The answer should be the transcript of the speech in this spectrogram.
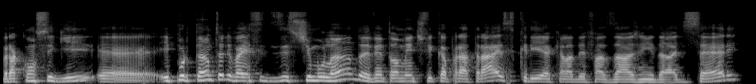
Para conseguir. É... E, portanto, ele vai se desestimulando, eventualmente fica para trás, cria aquela defasagem idade-série,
